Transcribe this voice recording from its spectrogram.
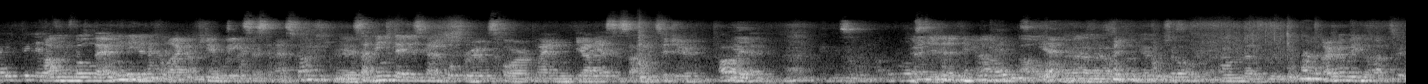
Um, well, they only need it for like a few weeks a semester. So I think they're just gonna book rooms for when the IDS assignments are due. Oh, Yeah. okay. Can we sort of other We're gonna do voices? the I'll- Yeah. No, no, no, yeah, sure. Um, that's good. I don't know where you got to,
